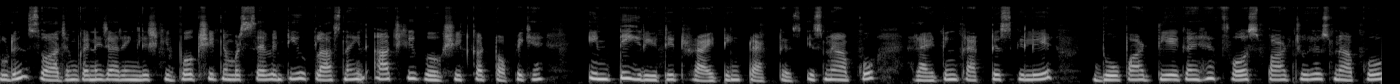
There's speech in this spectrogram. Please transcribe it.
स्टूडेंट्स तो आज हम करने जा रहे हैं इंग्लिश की वर्कशीट नंबर सेवेंटी और क्लास नाइन आज की वर्कशीट का टॉपिक है इंटीग्रेटेड राइटिंग प्रैक्टिस इसमें आपको राइटिंग प्रैक्टिस के लिए दो पार्ट दिए गए हैं। फ़र्स्ट पार्ट जो है, उसमें आपको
